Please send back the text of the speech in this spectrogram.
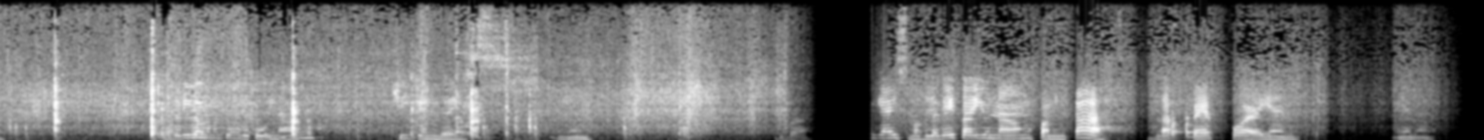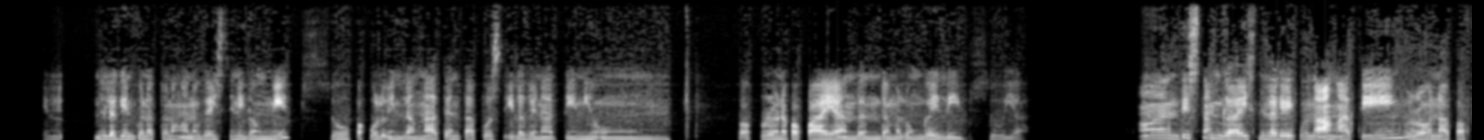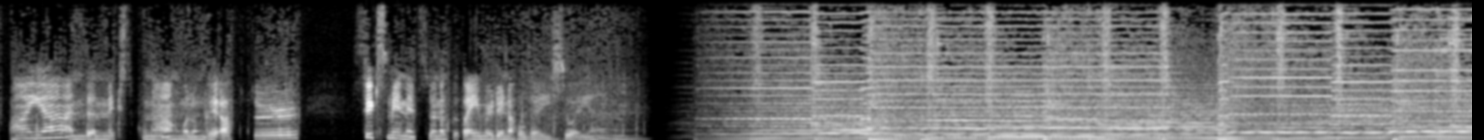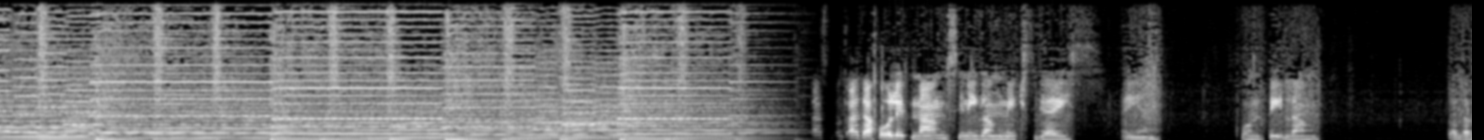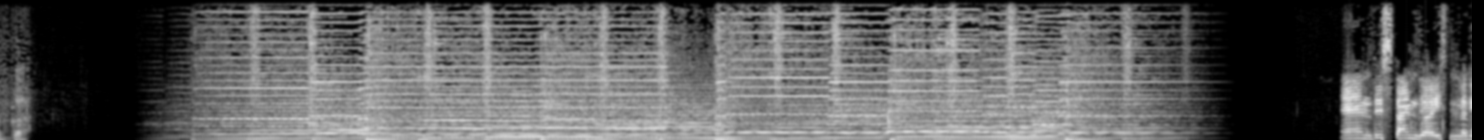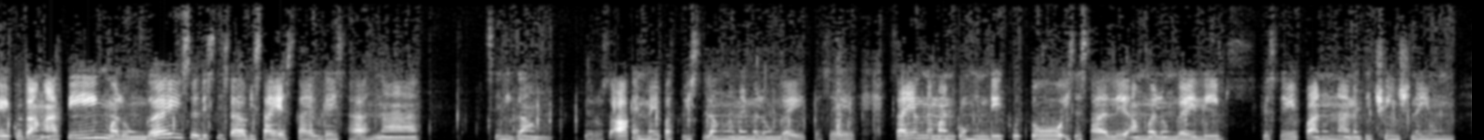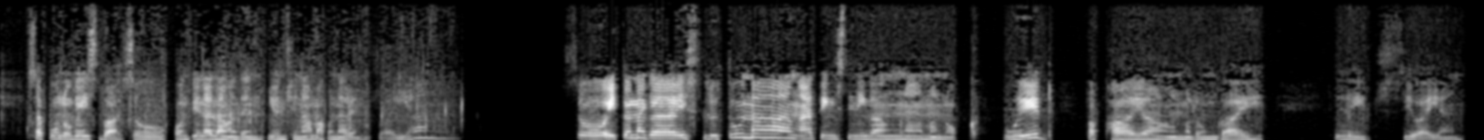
Madali lang naman itong lutuin ang chicken, guys. Ayan. Diba? Guys, maglagay tayo ng paminta. Black pepper. Ayan. Ayan. Oh. Nilagyan ko na to ng ano guys, sinigang mix. So, pakuluin lang natin. Tapos, ilagay natin yung raw na papaya and then the malunggay leaves. So, yeah. And this time guys, nilagay ko na ang ating raw na papaya and then next ko na ang malunggay after 6 minutes. So, nagta-timer din ako guys. So, ayan. Mag-add ako ulit ng sinigang mix guys. Ayan. Konti lang. Talaga. And this time guys, nilagay ko ta ang ating malunggay. So this is a Bisaya style guys ha, na sinigang. Pero sa akin may patwist lang na may malunggay. Kasi sayang naman kung hindi ko to isasali ang malunggay leaves. Kasi paano na, nag-change na yung sa puno guys ba. So, konti na lang and then yun, sinama ko na rin. So, ayan. So, ito na guys. Luto na ang ating sinigang na manok. With papaya and malunggay leaves. So, ayan.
